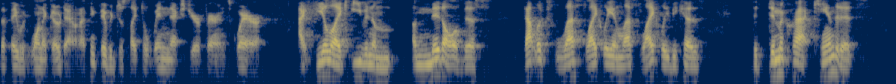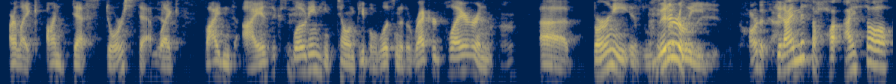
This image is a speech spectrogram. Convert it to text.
that they would want to go down. I think they would just like to win next year fair and square. I feel like even am- amid all of this, that looks less likely and less likely because the Democrat candidates are like on death's doorstep. Like Biden's eye is exploding. He's telling people to listen to the record player, and Uh-huh. uh, Bernie is literally. heart attack. Did I miss a? heart- I saw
